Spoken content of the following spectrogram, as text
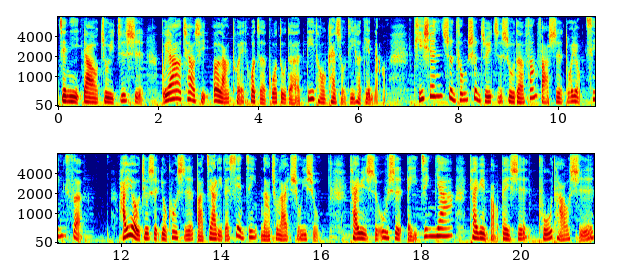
建议要注意姿势，不要翘起二郎腿或者过度的低头看手机和电脑。提升顺风顺水指数的方法是多用青色，还有就是有空时把家里的现金拿出来数一数。开运食物是北京鸭，开运宝贝是葡萄石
